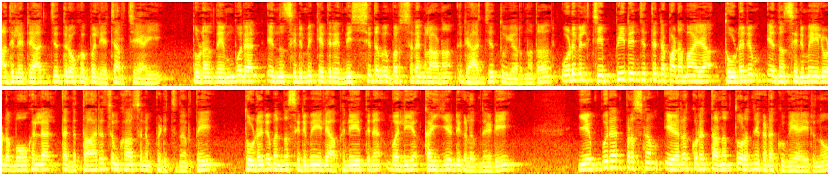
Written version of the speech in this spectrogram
അതിലെ രാജ്യദ്രോഹം വലിയ ചർച്ചയായി. തുടർന്ന് എമ്പുരാൻ എന്ന സിനിമയ്ക്കെതിരെ നിശ്ചിത വിമർശനങ്ങളാണ് രാജ്യത്തുയർന്നത്. ഒടുവിൽ ചിപ്പി രഞ്ജിത്തിന്റെ പടമായ തുടരും എന്ന സിനിമയിലൂടെ മോഹൻലാൽ തന്റെ താരസിംഹാസനം പിടിച്ചു നിർത്തി. തുടരുമെന്ന സിനിമയിലെ അഭിനയത്തിന് വലിയ കയ്യടികളും നേടി. എമ്പുരാൻ പ്രശ്നം ഏറെക്കുറെ തണുത്തുറഞ്ഞു കിടക്കുകയായിരുന്നു.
